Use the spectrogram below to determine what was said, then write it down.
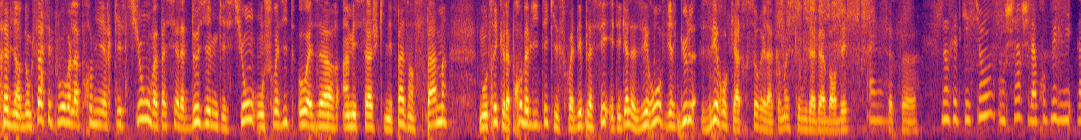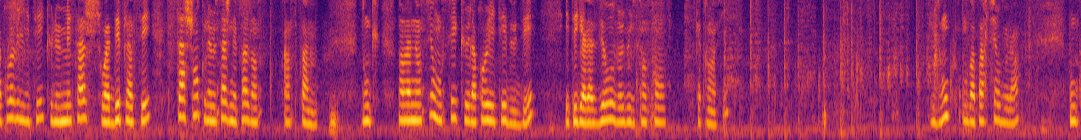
Très bien, donc ça c'est pour la première question. On va passer à la deuxième question. On choisit au hasard un message qui n'est pas un spam. Montrer que la probabilité qu'il soit déplacé est égale à 0,04. Sorella, comment est-ce que vous avez abordé Alors, cette... euh, Dans cette question, on cherche la, probabili- la probabilité que le message soit déplacé, sachant que le message n'est pas un, spam. Mm. Donc, dans l'annoncé, on sait que la probabilité de D est égale à 0,586. Et donc, on va partir de là. Donc,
